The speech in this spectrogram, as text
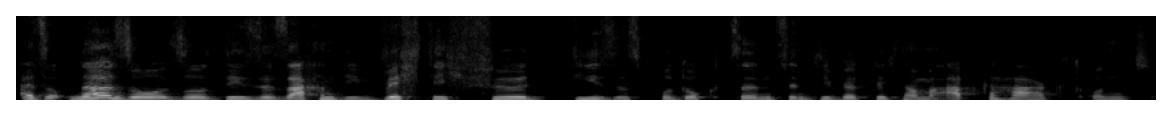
also ne, so, so diese Sachen, die wichtig für dieses Produkt sind, sind die wirklich nochmal abgehakt und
